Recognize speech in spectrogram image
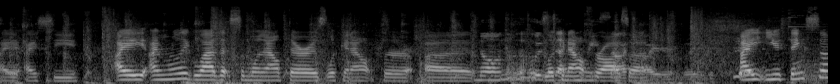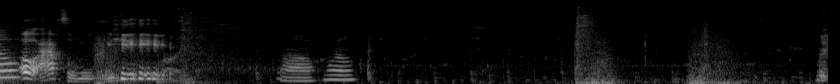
I, I see. I, I'm really glad that someone out there is looking out for, uh, No, no, that was looking out for Ozza. satire, but- I, you think so? Oh, absolutely. Oh, well. but,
